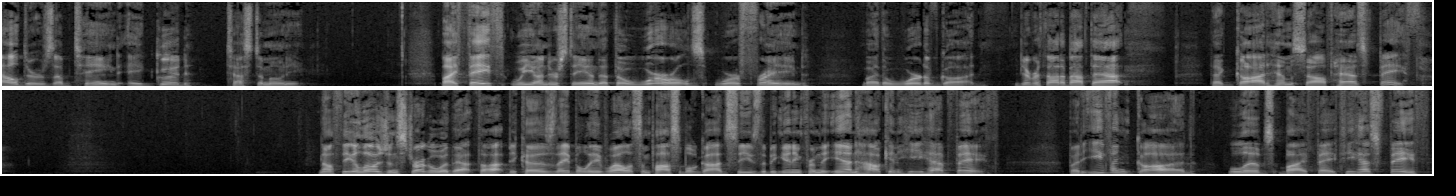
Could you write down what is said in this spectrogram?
elders obtained a good testimony. By faith, we understand that the worlds were framed by the Word of God. Have you ever thought about that? That God Himself has faith. Now, theologians struggle with that thought because they believe, well, it's impossible. God sees the beginning from the end. How can he have faith? But even God lives by faith. He has faith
